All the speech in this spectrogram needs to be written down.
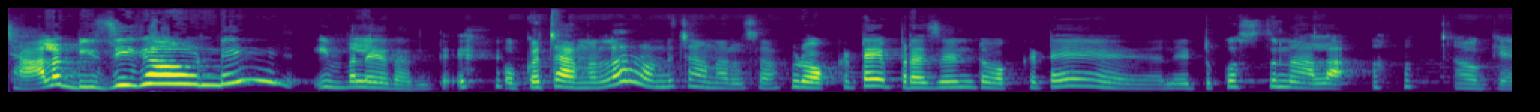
చాలా బిజీగా ఉండి ఇవ్వలేదు అంతే ఒక ఛానల్? రెండు ఛానల్సా? ఇప్పుడు ఒక్కటే ప్రజెంట్ ఒక్కటే నెట్టుకొస్తున్నా అలా. ఓకే.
